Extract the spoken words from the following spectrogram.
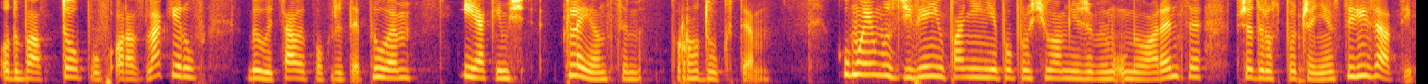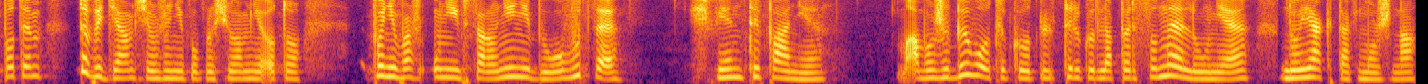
od baz, topów oraz lakierów były całe pokryte pyłem i jakimś klejącym produktem. Ku mojemu zdziwieniu pani nie poprosiła mnie, żebym umyła ręce przed rozpoczęciem stylizacji. Potem dowiedziałam się, że nie poprosiła mnie o to, ponieważ u niej w salonie nie było WC. Święty panie, a może było tylko, tylko dla personelu, nie? No jak tak można?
